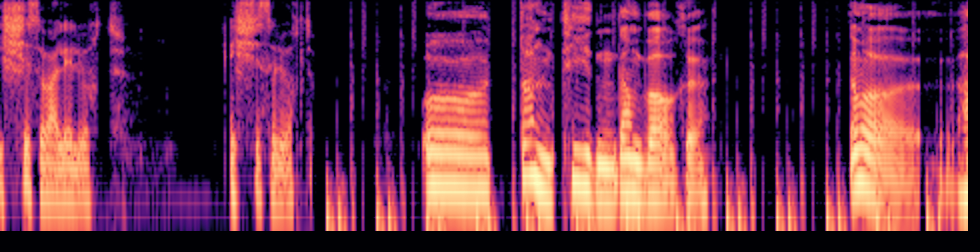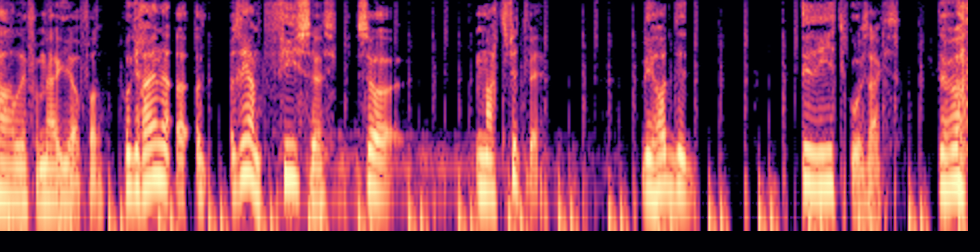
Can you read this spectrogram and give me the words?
Ikke så veldig lurt. Ikke så lurt. Og den tiden, den var eh, Den var eh, herlig for meg, iallfall. Og greiene eh, Rent fysisk så matchet vi. Vi hadde dritgod sex. Det var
